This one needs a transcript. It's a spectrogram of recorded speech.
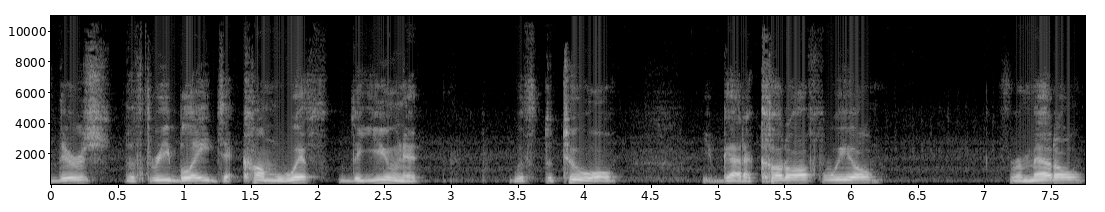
There's the three blades that come with the unit with the tool. You've got a cut-off wheel for metal.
